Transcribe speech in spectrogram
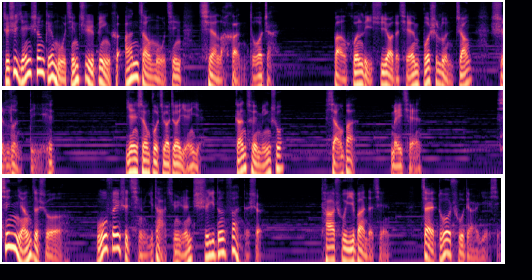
只是严生给母亲治病和安葬母亲欠了很多债，办婚礼需要的钱不是论张，是论叠。严生不遮遮掩掩，干脆明说：“想办，没钱。”新娘子说：“无非是请一大群人吃一顿饭的事儿，他出一半的钱。”再多出点也行。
